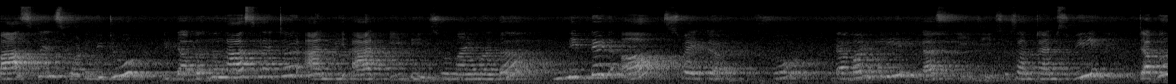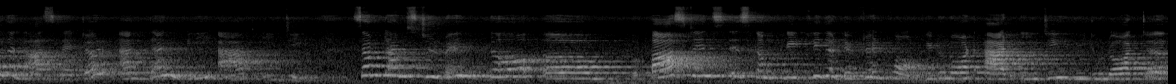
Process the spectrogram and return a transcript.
past tense, what do we do? We double the last letter and we add ed. So my mother knitted a sweater. So double e plus ed. So sometimes we double the last letter and then we add ed. Sometimes children, the uh, past tense is completely the different form. We do not add ed. We do not uh,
